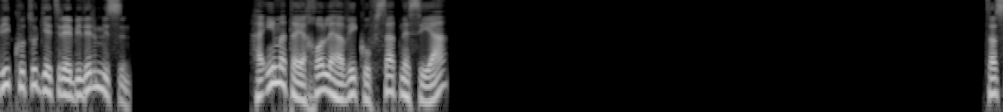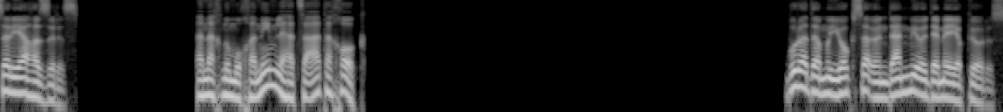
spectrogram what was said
Bir kutu getirebilir misin? האם אתה יכול להביא קופסת נסיעה? Tasarıya hazırız. אנחנו מוכנים להצעת החוק. Burada mı yoksa önden mi ödeme yapıyoruz?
